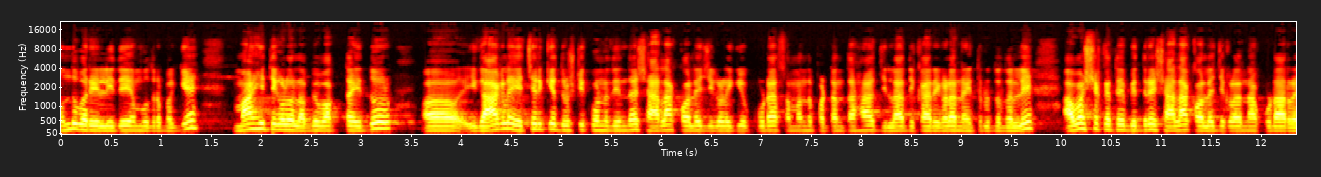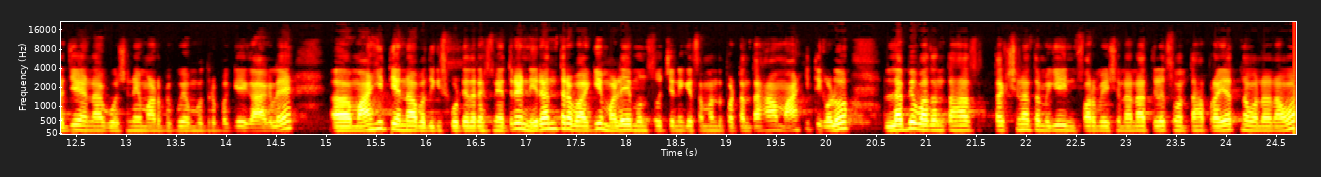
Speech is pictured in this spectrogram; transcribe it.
ಮುಂದುವರಿಯಲಿದೆ ಎಂಬುದರ ಬಗ್ಗೆ ಮಾಹಿತಿಗಳು ಲಭ್ಯವಾಗ್ತಾ ಇದ್ದು ಈಗಾಗಲೇ ಎಚ್ಚರಿಕೆ ದೃಷ್ಟಿಕೋನದಿಂದ ಶಾಲಾ ಕಾಲೇಜುಗಳಿಗೆ ಕೂಡ ಸಂಬಂಧಪಟ್ಟಂತಹ ಜಿಲ್ಲಾಧಿಕಾರಿಗಳ ನೇತೃತ್ವದಲ್ಲಿ ಅವಶ್ಯಕತೆ ಬಿದ್ದರೆ ಶಾಲಾ ಕಾಲೇಜುಗಳನ್ನ ಕೂಡ ರಜೆಯನ್ನ ಘೋಷಣೆ ಮಾಡಬೇಕು ಎಂಬುದರ ಬಗ್ಗೆ ಈಗಾಗಲೇ ಮಾಹಿತಿಯನ್ನ ಒದಗಿಸಿಕೊಟ್ಟಿದ್ದಾರೆ. ಸ್ನೇಹಿತರೆ, ನಿರಂತರವಾಗಿ ಮಳೆ ಮುನ್ಸೂಚನೆಗೆ ಸಂಬಂಧಪಟ್ಟಂತಹ ಮಾಹಿತಿಗಳು ಲಭ್ಯವಾದಂತಹ ತಕ್ಷಣ ತಮಗೆ ಇನ್ಫಾರ್ಮೇಶನ್ ಅನ್ನ ತಿಳಿಸುವಂತಹ ಪ್ರಯತ್ನವನ್ನು ನಾವು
